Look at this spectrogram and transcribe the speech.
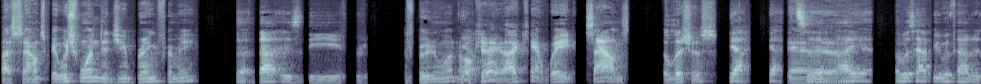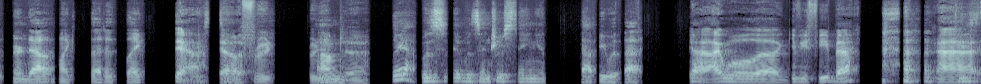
That sounds great. Which one did you bring for me? That, that is the fruit. The fruited one. Yeah. Okay, I can't wait. Sounds delicious. Yeah, yeah. It's And, uh, uh, I I was happy with how it turned out. Like that, it's like Yeah, yeah. So, the fruit. Fruited, um, uh, so yeah, it was it was interesting. and Happy with that. yeah, I will uh, give you feedback. Uh,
